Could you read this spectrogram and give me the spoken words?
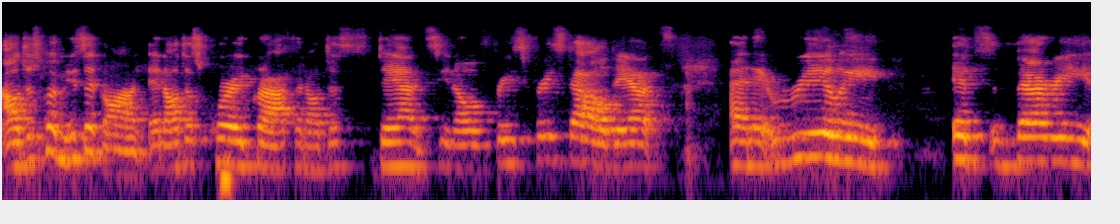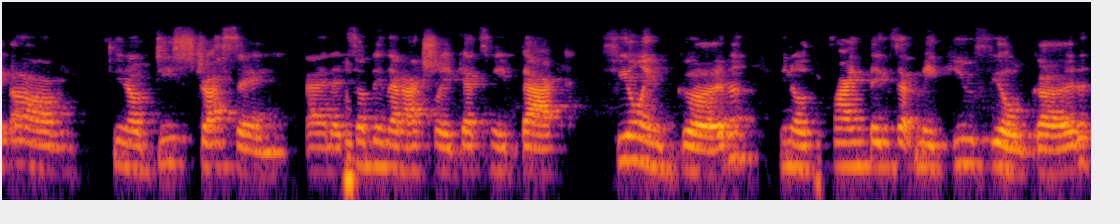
I'll just put music on and I'll just choreograph and I'll just dance, you know, freeze freestyle dance. And it really, it's very, um, you know, de-stressing and it's something that actually gets me back feeling good, you know, find things that make you feel good.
